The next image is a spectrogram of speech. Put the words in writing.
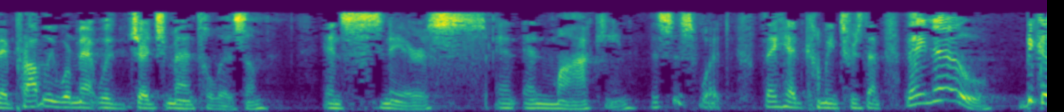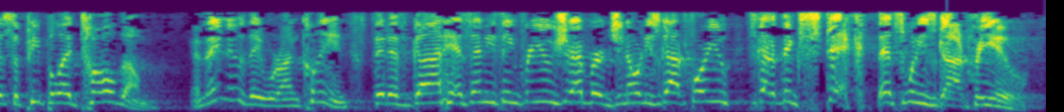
they probably were met with judgmentalism and sneers and, and mocking. This is what they had coming towards them. They knew, because the people had told them, and they knew they were unclean, that if God has anything for you, shepherds, you know what he's got for you? He's got a big stick. That's what he's got for you.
